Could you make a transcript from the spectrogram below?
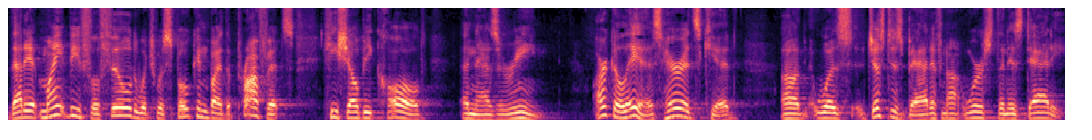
that it might be fulfilled which was spoken by the prophets, he shall be called a Nazarene. Archelaus, Herod's kid, uh, was just as bad, if not worse, than his daddy.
